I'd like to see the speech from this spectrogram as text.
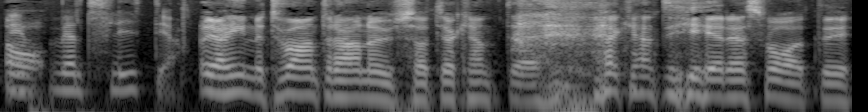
Ja. är väldigt flitiga. Jag hinner tyvärr inte det här nu så att jag kan inte, jag kan inte ge det svaret i,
